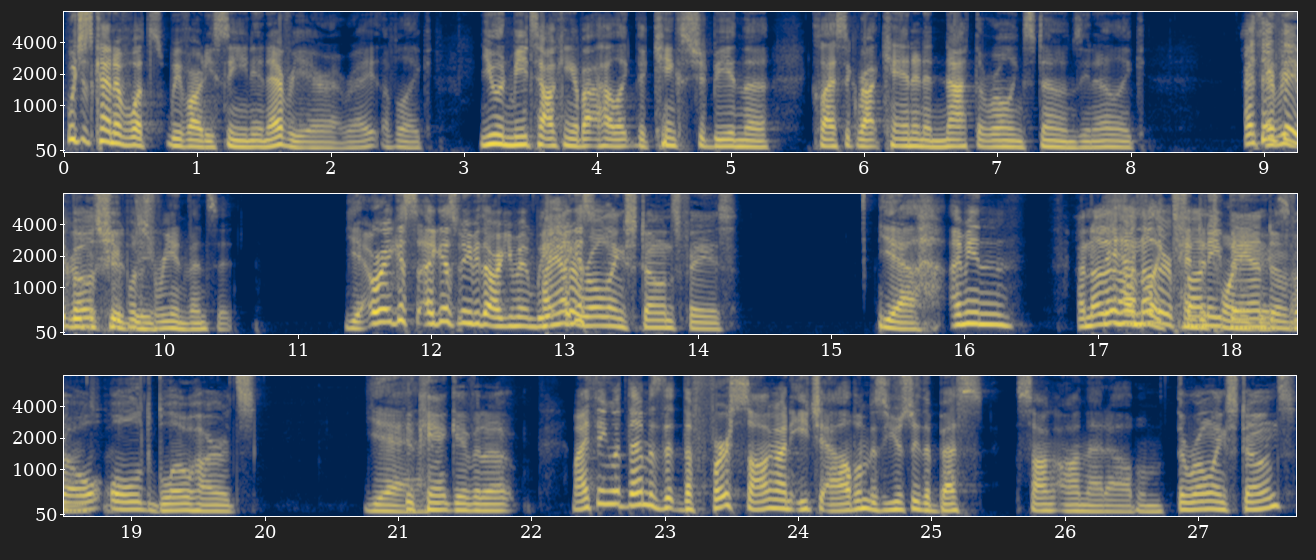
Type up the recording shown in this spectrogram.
which is kind of what we've already seen in every era, right? Of like you and me talking about how like the Kinks should be in the classic rock canon and not the Rolling Stones, you know, like I think every they group both of people just reinvents it. Yeah, or I guess I guess maybe the argument we I had guess, a Rolling Stones phase. Yeah. I mean, Another like, another 10 funny band of songs, old blowhards yeah. who can't give it up. My thing with them is that the first song on each album is usually the best song on that album. The Rolling Stones?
